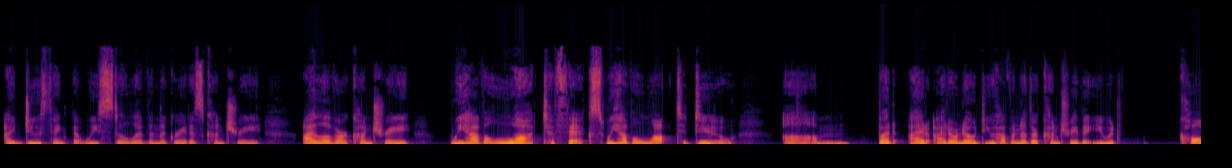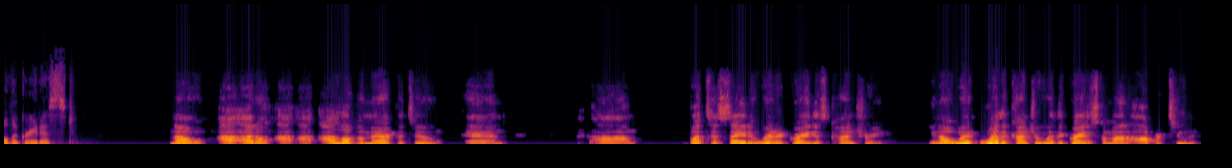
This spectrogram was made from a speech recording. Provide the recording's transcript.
I do think that we still live in the greatest country. I love our country. We have a lot to fix. We have a lot to do. Um, but I I don't know. Do you have another country that you would call the greatest? No, I, I don't. I, I, love America too, and um, but to say that we're the greatest country, you know, we're we're the country with the greatest amount of opportunity.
